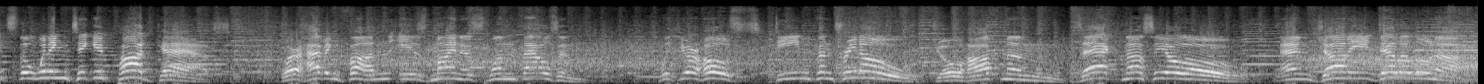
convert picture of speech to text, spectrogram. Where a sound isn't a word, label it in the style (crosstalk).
It's the Winning Ticket Podcast, where having fun is minus 1,000. With your hosts, Dean Contrino, Joe Hoffman, Zach Nasiolo, and Johnny Della Luna.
